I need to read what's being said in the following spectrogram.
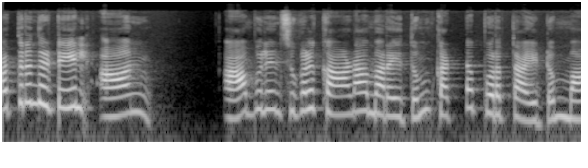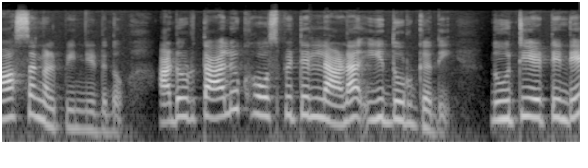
പത്തനംതിട്ടയിൽ ആംബുലൻസുകൾ കാണാമറയത്തും കട്ടപ്പുറത്തായിട്ടും മാസങ്ങൾ പിന്നിടുന്നു. അടൂർ താലൂക്ക് ഹോസ്പിറ്റലിലാണ് ഈ ദുർഗതി. നൂറ്റിയെട്ടിന്റെ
